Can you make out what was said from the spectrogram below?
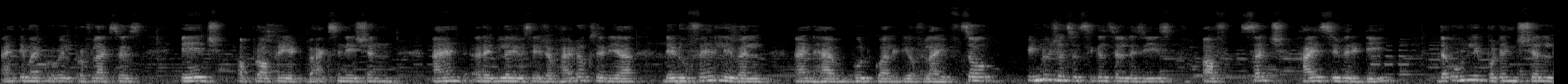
antimicrobial prophylaxis, age appropriate vaccination, and regular usage of hydroxyurea, they do fairly well and have good quality of life. So individuals with sickle cell disease of such high severity, the only potential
